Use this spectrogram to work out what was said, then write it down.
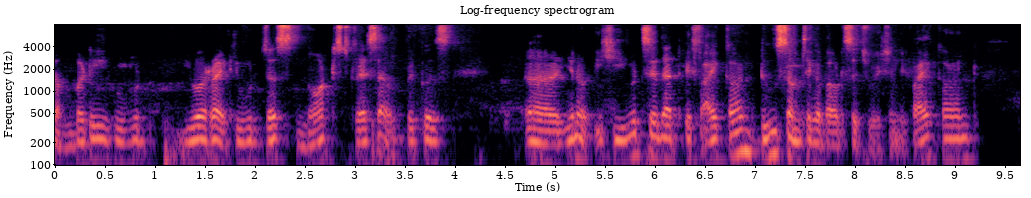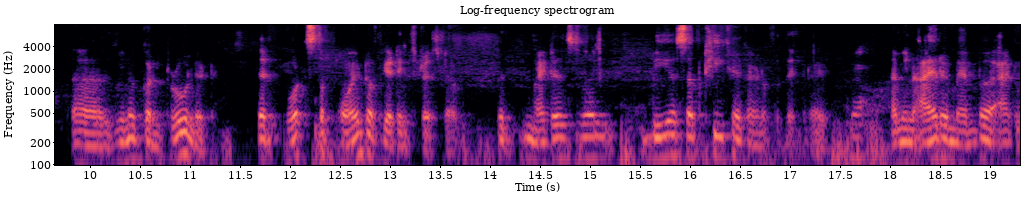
somebody who would. You are right. He would just not stress out because uh, you know he would say that if I can't do something about a situation, if I can't uh, you know control it then what's the point of getting stressed out? It might as well be a sab hai kind of a thing right? Yeah. i mean i remember at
